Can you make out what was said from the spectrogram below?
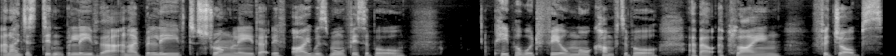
And I just didn't believe that. And I believed strongly that if I was more visible, people would feel more comfortable about applying for jobs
